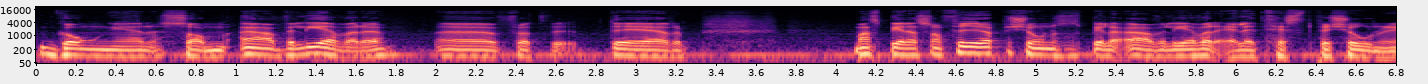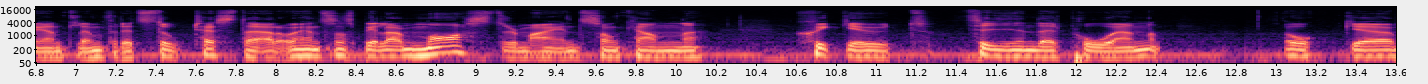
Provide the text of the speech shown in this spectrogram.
gånger som överlevare uh, för att det är man spelar som fyra personer som spelar överlevare eller testpersoner egentligen för det är ett stort test här och en som spelar mastermind som kan skicka ut fiender på en och eh,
